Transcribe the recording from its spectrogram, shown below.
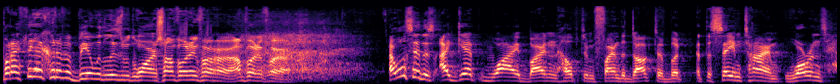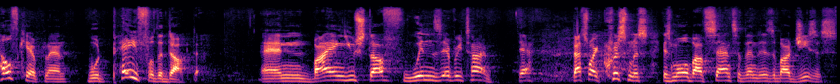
but I think I could have a beer with Elizabeth Warren, so I'm voting for her. I'm voting for her. I will say this I get why Biden helped him find the doctor, but at the same time, Warren's healthcare plan would pay for the doctor. And buying you stuff wins every time. Yeah. That's why Christmas is more about Santa than it is about Jesus.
